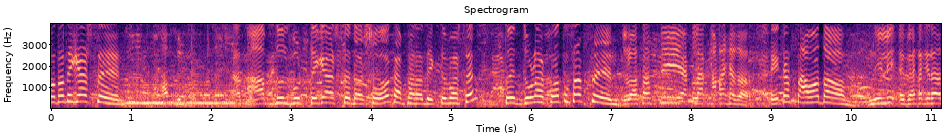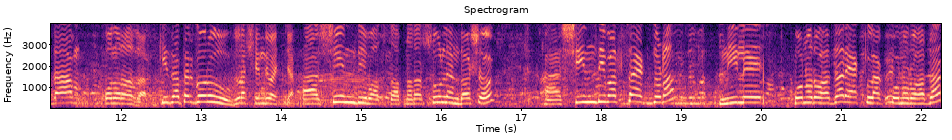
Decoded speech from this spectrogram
কোথা থেকে আসছেন? আব্দুলপুর থেকে আসছে দর্শক আপনারা দেখতে পাচ্ছেন তো জোড়া কত চাচ্ছেন? জোড়া চাচ্ছি এক লাখ আঠাশ হাজার। এটা চাওয়া দাম? নীলি বেচা কেনার দাম পনেরো হাজার। কি জাতের গরু? জোড়া সিন্ধি বাচ্চা। সিন্ধি বাচ্চা আপনারা শুনলেন দর্শক। সিন্ধি বাচ্চা এক জোড়া নিলে পনেরো হাজার এক লাখ পনেরো হাজার।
